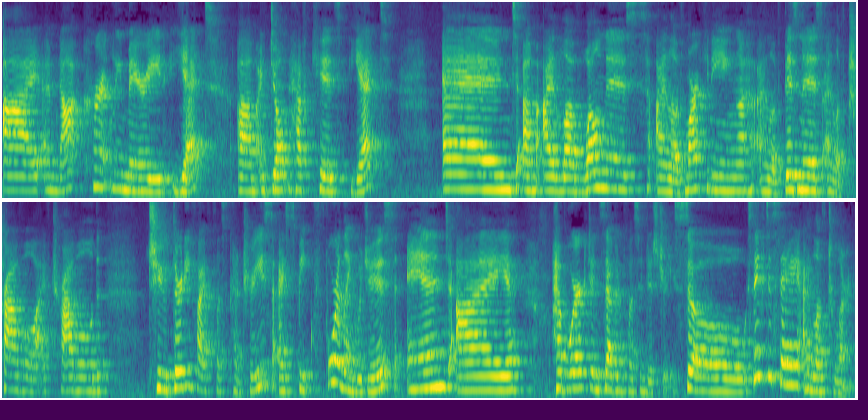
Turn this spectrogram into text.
I am not currently married yet. Um, I don't have kids yet. And um, I love wellness, I love marketing, I love business, I love travel. I've traveled to 35 plus countries. I speak four languages and I have worked in seven plus industries. So safe to say, I love to learn.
